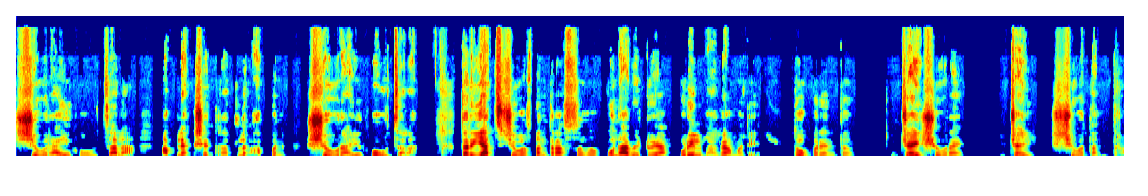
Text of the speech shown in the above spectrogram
शिवराय होऊ चला आपल्या क्षेत्रातलं आपण शिवराय होऊ चला. तर याच शिवतंत्रासह पुन्हा भेटूया पुढील भागामध्ये. तोपर्यंत जय शिवराय जय शिवतंत्र.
